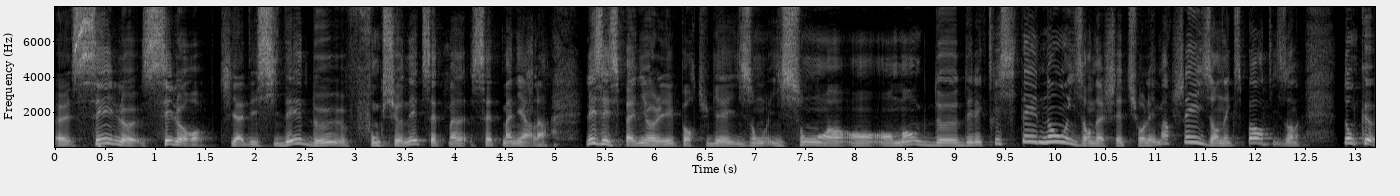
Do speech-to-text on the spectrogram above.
euh, C'est l'Europe qui a décidé de fonctionner de cette, cette manière-là. Les Espagnols et les Portugais, ils, ont, ils sont en, manque d'électricité Non, ils en achètent sur les marchés, ils en exportent. Ils en... Donc, euh,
